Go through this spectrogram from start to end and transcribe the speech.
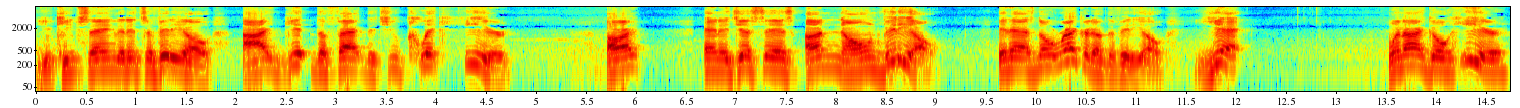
You keep saying that it's a video. I get the fact that you click here, all right, and it just says unknown video. It has no record of the video. Yet, when I go here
